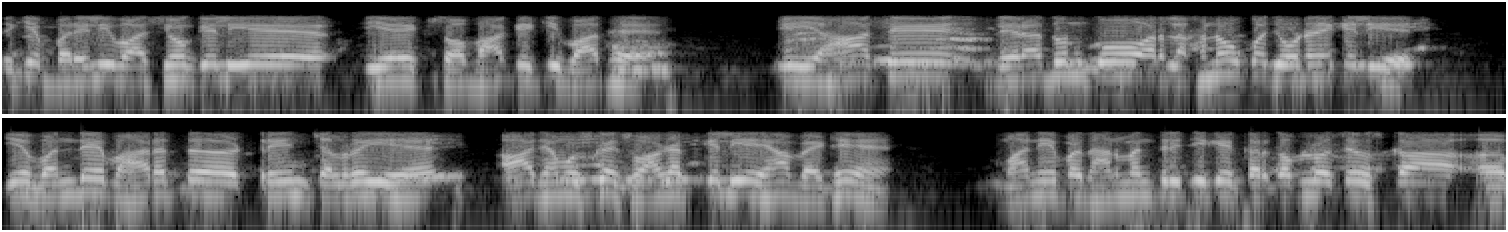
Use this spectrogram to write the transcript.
देखिए बरेली वासियों के लिए ये एक सौभाग्य की बात है कि यहाँ से देहरादून को और लखनऊ को जोड़ने के लिए ये वंदे भारत ट्रेन चल रही है। आज हम उसके स्वागत के लिए यहाँ बैठे हैं। माननीय प्रधानमंत्री जी के करकमलों से उसका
